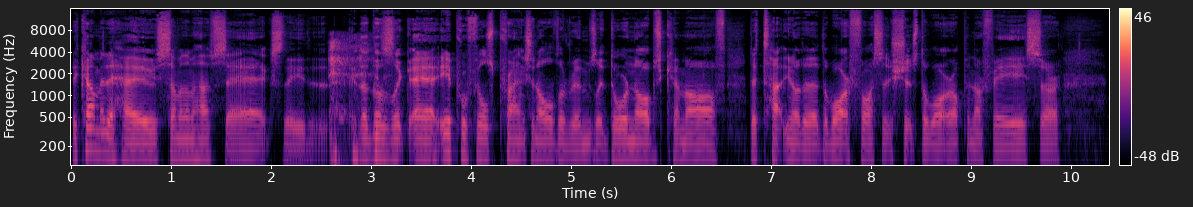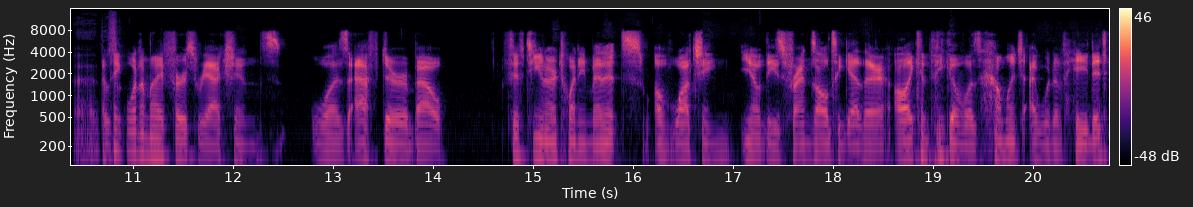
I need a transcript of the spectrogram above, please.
They come to the house. Some of them have sex. They there's like uh, April Fool's pranks in all the rooms. Like doorknobs come off. The ta- you know the the water faucet shoots the water up in their face. Or uh, I think one of my first reactions was after about 15 or 20 minutes of watching, you know, these friends all together. All I can think of was how much I would have hated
